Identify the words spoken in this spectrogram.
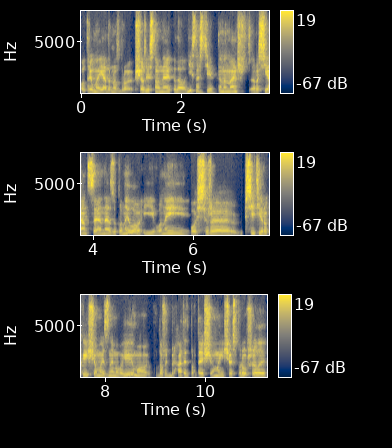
отримує ядерну зброю, що звісно не відповідало дійсності. Тим не менш, росіян це не зупинило, і вони ось вже всі ті роки, що ми з ними воюємо, продовжують брехати про те, що ми щось порушили,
